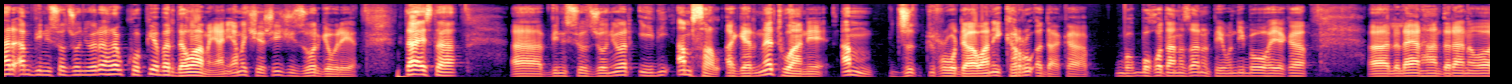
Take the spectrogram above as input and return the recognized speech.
هەر ئەم ڤینیسۆ جۆنیۆرە هەرو کۆپیە بەردەوامە یعنی ئەمە کێشەیەکی زۆر گەورەیە تا ئێستا ڤینسیۆ جۆنیۆر ئیدی ئەم ساڵ ئەگەر نەتوانێ ئەم ڕۆداوانی کە ڕوو ئەداکە بۆ خۆتان نەزانن پەیوەندی بەوە هەیەکە لەلایەن هاندەرانەوە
